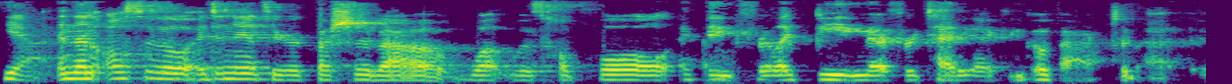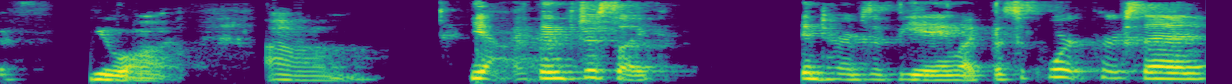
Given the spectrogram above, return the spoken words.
yeah and then also i didn't answer your question about what was helpful i think for like being there for teddy i can go back to that if you want um, yeah i think just like in terms of being like the support person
